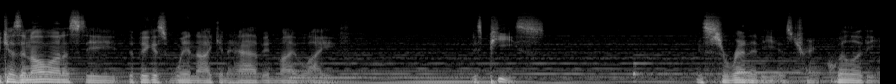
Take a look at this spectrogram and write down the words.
Because, in all honesty, the biggest win I can have in my life is peace, is serenity, is tranquility.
